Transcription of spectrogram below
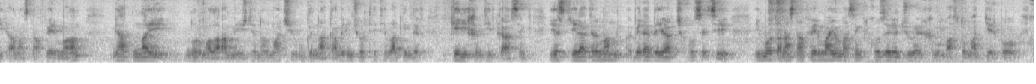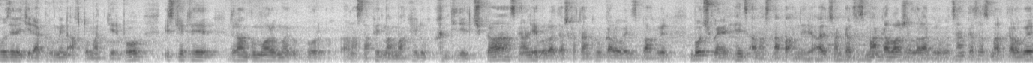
իր անասնաֆերման, մի հատ նայի նորմալ է ամեն ինչ թե նորմալ չի ու գնա կամ ինչ որ թեթևակ այնտեղ գերի խնդիր կա ասենք ես կերակրման վերաբերյալ չխոսեցի իմ մոտ անասնաֆերմայում ասենք խոզերը ջուր են խմում ավտոմատ կերպով խոզերը կերակրում են ավտոմատ կերպով իսկ եթե դրան գումարում է որ անասնաֆերման մաքրելու խնդիր էլ չկա հասկանալի է որ այդ աշխատանքով կարող են զբաղվել ոչ միայն հենց անասնապահները այլ ցանկացած մանկավարժը լրագրողը ցանկացած մարդ կարող է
